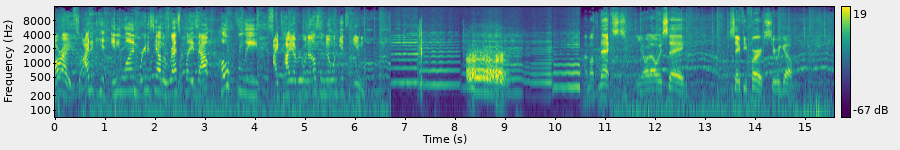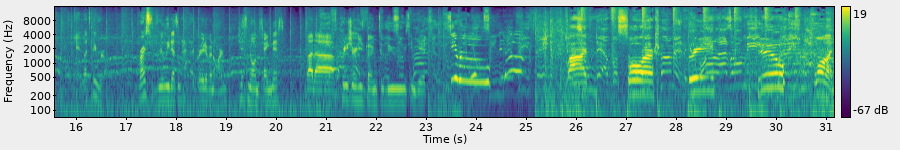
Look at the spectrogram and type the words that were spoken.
All right, so I didn't hit anyone. We're gonna see how the rest plays out. Hopefully, I tie everyone else and no one gets any. I'm up next. You know what I always say safety first. Here we go. Okay, let's be real. Bryce really doesn't have that great of an arm. He doesn't know I'm saying this, but uh, pretty sure he's going to lose and get zero. Five, four, three, two, one.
